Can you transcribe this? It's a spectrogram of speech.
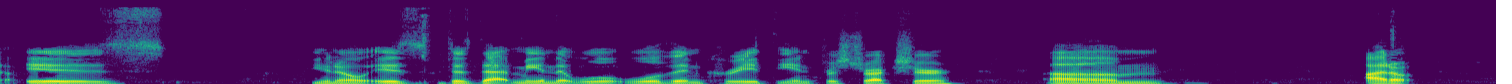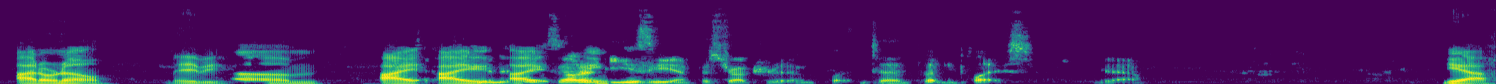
Yep. is you know is does that mean that we'll we'll then create the infrastructure? Um, I don't I don't know. Maybe. Um, I I, I mean, I it's not think- an easy infrastructure to, impl- to put in place. You know, Yeah,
